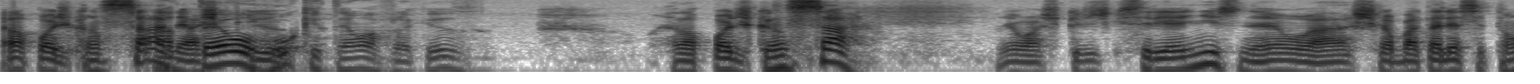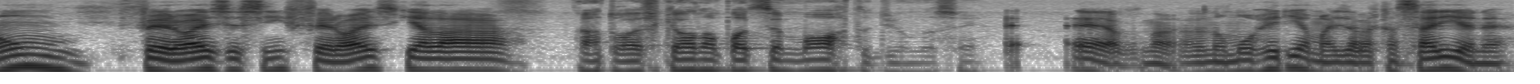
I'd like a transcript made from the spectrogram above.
Ela pode cansar, Até né? Até o Hulk tem uma fraqueza. Ela pode cansar. Eu acho que, que seria nisso, né? Eu acho que a batalha ia ser tão feroz assim, feroz que ela. Ah, tu acha que ela não pode ser morta, digamos assim? É, é ela, não, ela não morreria, mas ela cansaria, né?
